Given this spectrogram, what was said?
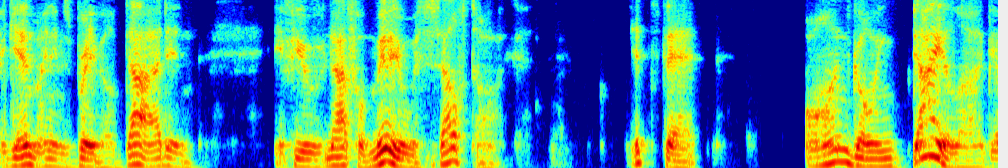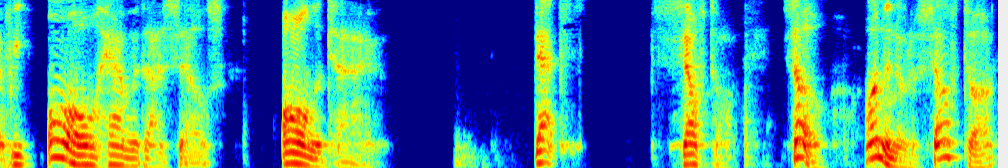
Again, my name is Brave Dodd, and if you're not familiar with self talk, it's that ongoing dialogue that we all have with ourselves all the time. That's self talk. So, on the note of self talk,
